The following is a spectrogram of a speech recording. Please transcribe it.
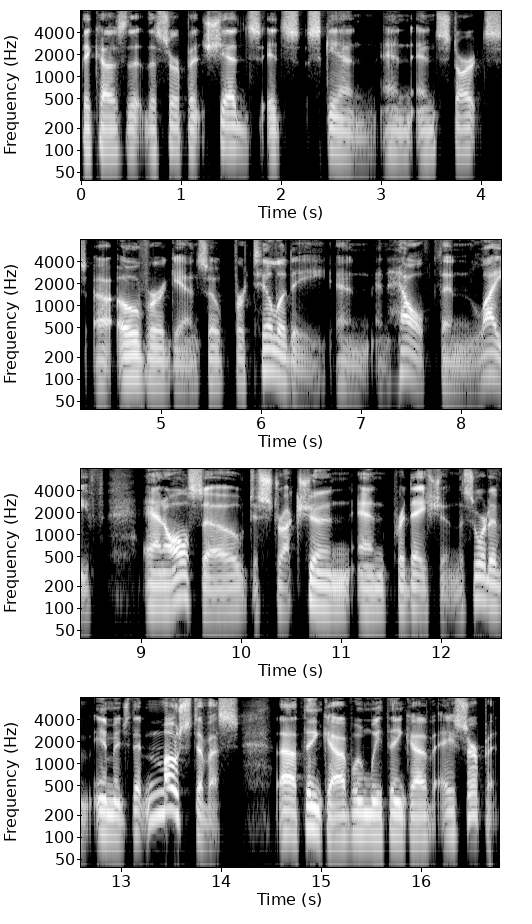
because the, the serpent sheds its skin and, and starts uh, over again. So, fertility and, and health and life, and also destruction and predation, the sort of image that most of us uh, think of when we think of a serpent.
